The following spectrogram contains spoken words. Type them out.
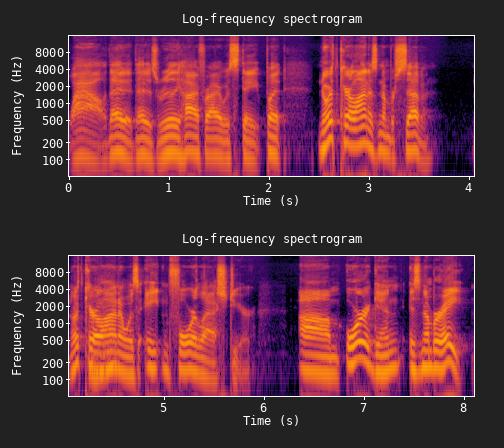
Wow, that, that is really high for Iowa State. But North Carolina is number seven. North Carolina was eight and four last year. Um, Oregon is number eight.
